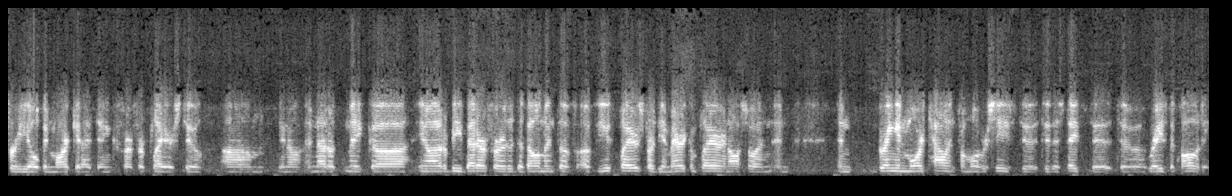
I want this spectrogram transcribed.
free, open market. I think for for players too. Um, you know, and that'll make uh, you know it'll be better for the development of, of youth players, for the American player, and also and and and bring in more talent from overseas to, to the states to, to raise the quality.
